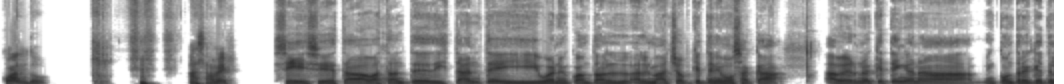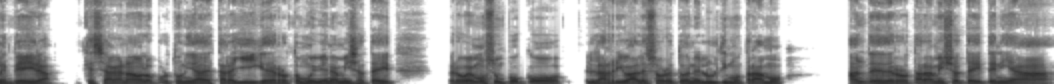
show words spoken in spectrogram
¿Cuándo? a saber. Sí, sí, está bastante distante y bueno, en cuanto al, al matchup que tenemos acá, a ver, no es que tenga nada en contra de Ketlen Vieira, que se ha ganado la oportunidad de estar allí, que derrotó muy bien a Misha Tate, pero vemos un poco las rivales, sobre todo en el último tramo. Antes de derrotar a Misha Tate tenía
